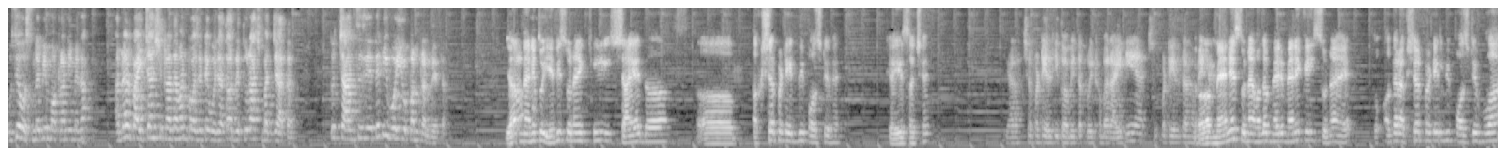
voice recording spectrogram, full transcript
उसे उसमें भी मौका नहीं मिला। अगर by chance Shikhar Dhawan positive हो जाता और ऋतुराज बच जाता तो चांसेस ये थे कि वही ओपन कर देता। यार मैंने तो ये भी सुना है कि शायद अक्षर पटेल भी पॉजिटिव है। क्या ये सच है? यार अक्षर पटेल की तो अभी तक कोई खबर आई नहीं है। अक्षर पटेल का हमें मैंने सुना है मतलब मेरे मैंने कहीं सुना है तो अगर अक्षर पटेल भी पॉजिटिव हुआ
